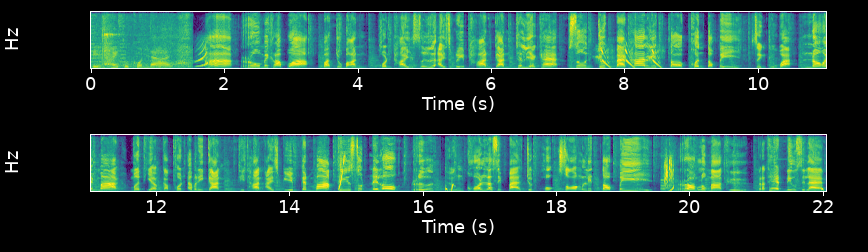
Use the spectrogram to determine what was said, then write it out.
ครีมให้ทุกคนได้ฮ่า รู้ไหมครับว่า ปัจจุบันคนไทยซื้อไอศกรีมทานกัน เฉลี่ยแค่ 0.85 ลิตรต่อคนต่อปี ซึ่งถือว่าน้อยมากเมื่อเทียบกับคนอเมริกัน ที่ทานไอศกรีมกันมากที่สุดในโลก หรือถึงคนละ 18.62 ลิตรต่อปี รองลงมาคือ ประเทศนิวซีแลนด์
